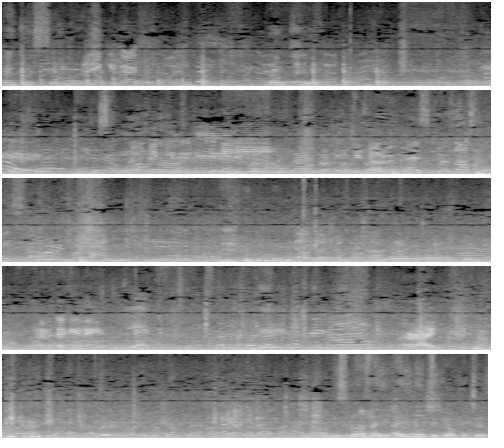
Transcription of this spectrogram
Thank you so much. Thank you guys so much. Thank you. Thank you. Thank you so much. Excuse us. Have you taken it? Yes. All right. Miss Wells, are you, are you going to take your pictures?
